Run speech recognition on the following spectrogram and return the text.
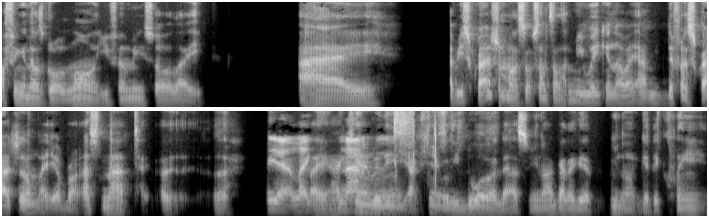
my fingernails grow long. You feel me? So like I. I be scratching myself sometimes. I be waking up, I have different scratches. I'm like, yo, bro, that's not. T- uh, yeah, like, like I can't really, really- I can't really do all of that. So you know, I gotta get, you know, get it clean,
